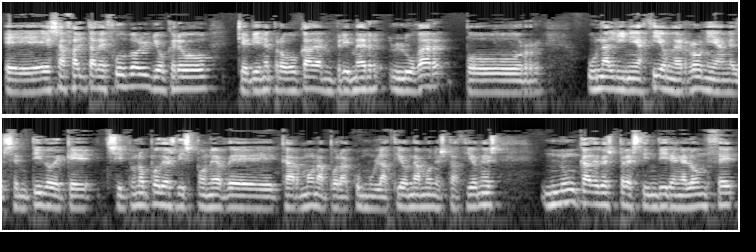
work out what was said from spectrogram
Eh, esa falta de fútbol yo creo que viene provocada en primer lugar por una alineación errónea en el sentido de que si tú no puedes disponer de Carmona por acumulación de amonestaciones, nunca debes prescindir en el once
